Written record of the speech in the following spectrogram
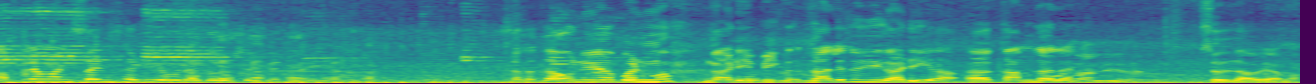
आपल्या माणसांसाठी एवढं करू शकत नाही का? चला जाऊन येऊया आपण मग. गाडी बी झाली तुझी गाडी? अं, काम झालं झाली. चल जाऊया मग.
